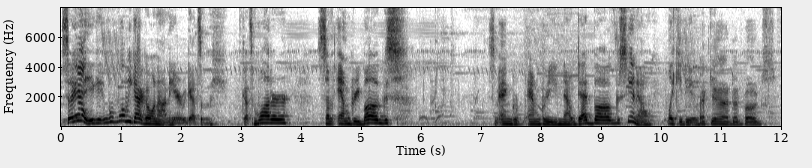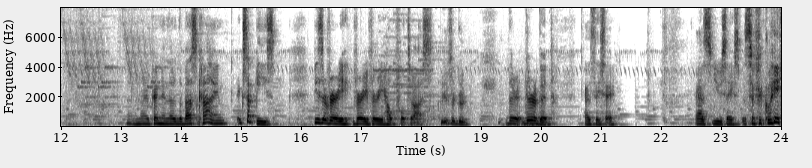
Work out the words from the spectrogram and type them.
So yeah, you what we got going on here? We got some, got some water, some angry bugs, some angry, angry now dead bugs. You know, like you do. Heck yeah, dead bugs. In my opinion, they're the best kind, except bees. Bees are very, very, very helpful to us. Bees are good. They're they're good, as they say. As you say specifically.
